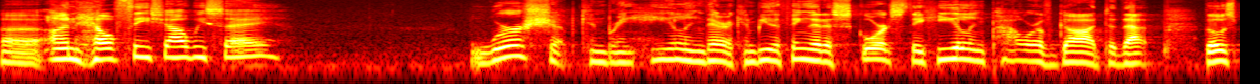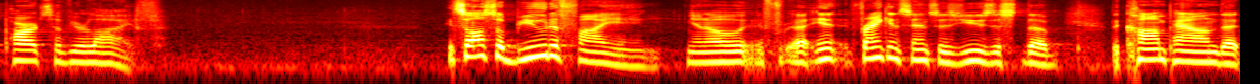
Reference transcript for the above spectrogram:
uh, unhealthy, shall we say, worship can bring healing there. It can be the thing that escorts the healing power of God to that, those parts of your life. It's also beautifying. You know, uh, in, frankincense is used, the, the compound that,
